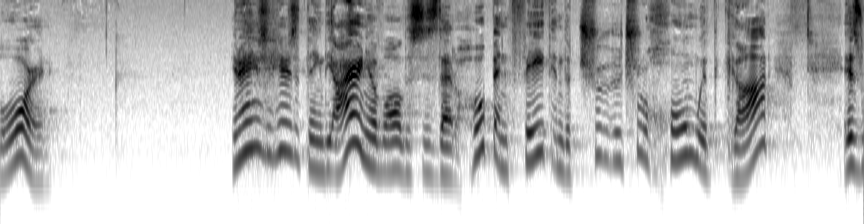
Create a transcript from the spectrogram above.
Lord. You know, here's, here's the thing the irony of all this is that hope and faith in the true, true home with God is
